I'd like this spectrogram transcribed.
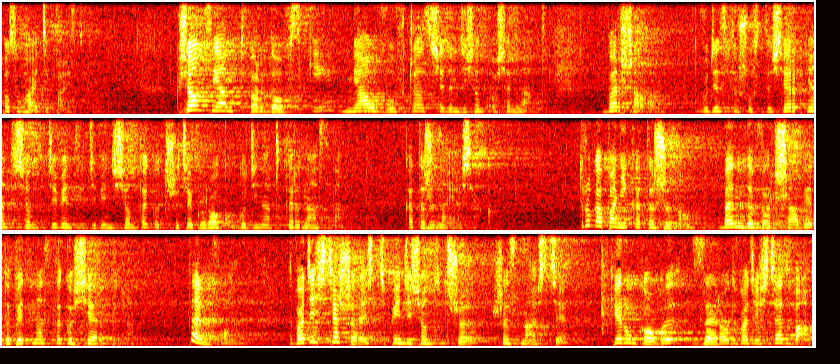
Posłuchajcie Państwo. Ksiądz Jan Twardowski miał wówczas 78 lat. Warszawa, 26 sierpnia 1993 roku, godzina 14. Katarzyna Jasiak. Droga Pani Katarzyno, będę w Warszawie do 15 sierpnia. Telefon 26 53 16, kierunkowy 022.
